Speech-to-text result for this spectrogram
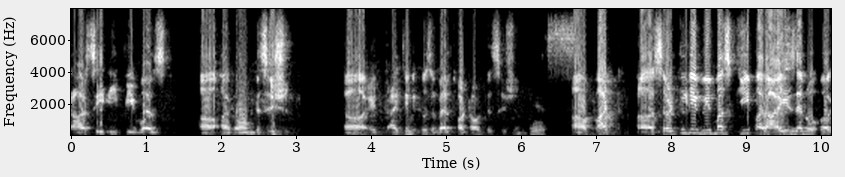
RCEP was uh, a wrong decision. Uh, it, I think it was a well thought out decision. yes, Uh, but uh, certainly we must keep our eyes and uh,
